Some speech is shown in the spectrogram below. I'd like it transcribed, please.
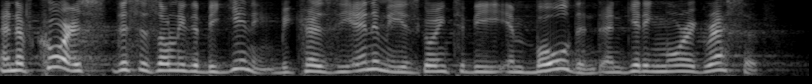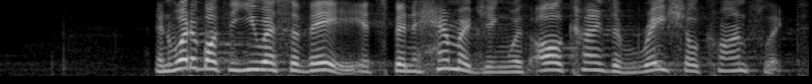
And of course, this is only the beginning because the enemy is going to be emboldened and getting more aggressive. And what about the US of A? It's been hemorrhaging with all kinds of racial conflict.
